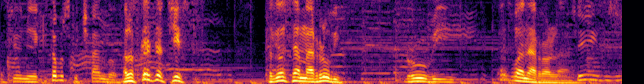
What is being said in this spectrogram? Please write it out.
Así es, mire, ¿qué estamos escuchando? A los Kaiser Chiefs. La canción se llama Ruby. Ruby. Es buena rola. Sí, sí, sí.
